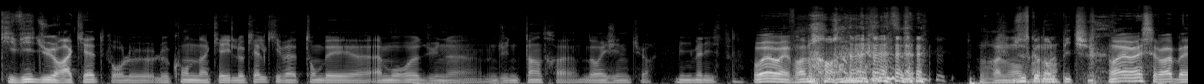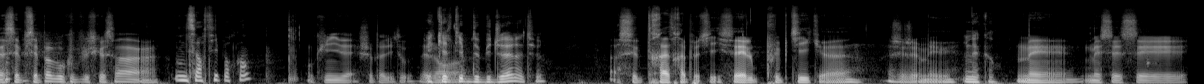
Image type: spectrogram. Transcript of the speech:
qui vit du racket pour le, le compte d'un caïd local qui va tomber euh, amoureux d'une d'une peintre euh, d'origine turque. minimaliste Ouais, ouais, vraiment. vraiment. jusque dans le pitch Ouais, ouais, c'est vrai, bah, c'est c'est pas beaucoup plus que ça. euh, Une sortie pour quand? Aucune idée, je sais pas du tout. Et quel type de budget là-dessus Ah, C'est très très petit, c'est le plus petit que j'ai jamais eu. D'accord. Mais, mais c'est. c'est-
